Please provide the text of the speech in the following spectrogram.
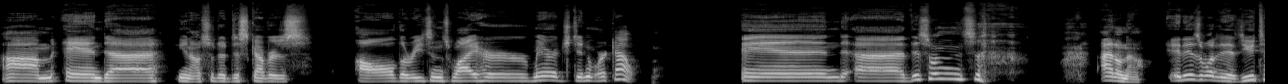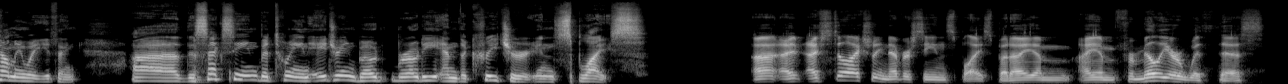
um, and uh, you know sort of discovers all the reasons why her marriage didn't work out. And uh, this one's, I don't know. It is what it is. You tell me what you think. Uh, the sex scene between Adrien Brody and the creature in Splice. Uh, I, I've still actually never seen Splice, but I am I am familiar with this.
